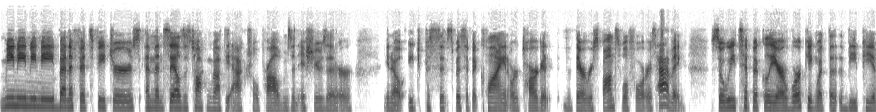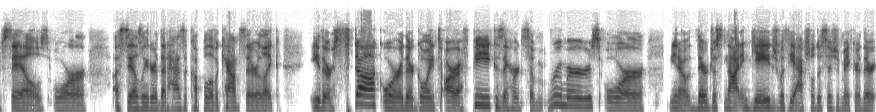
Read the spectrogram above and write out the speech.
me me me me benefits features and then sales is talking about the actual problems and issues that are you know each specific client or target that they're responsible for is having. So we typically are working with the vp of sales or a sales leader that has a couple of accounts that are like either stuck or they're going to rfp because they heard some rumors or you know they're just not engaged with the actual decision maker they're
